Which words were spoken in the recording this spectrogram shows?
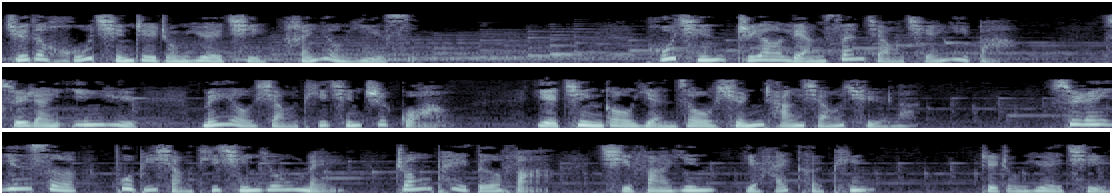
觉得胡琴这种乐器很有意思。胡琴只要两三角钱一把，虽然音域没有小提琴之广，也尽够演奏寻常小曲了。虽然音色不比小提琴优美，装配得法，其发音也还可听。这种乐器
